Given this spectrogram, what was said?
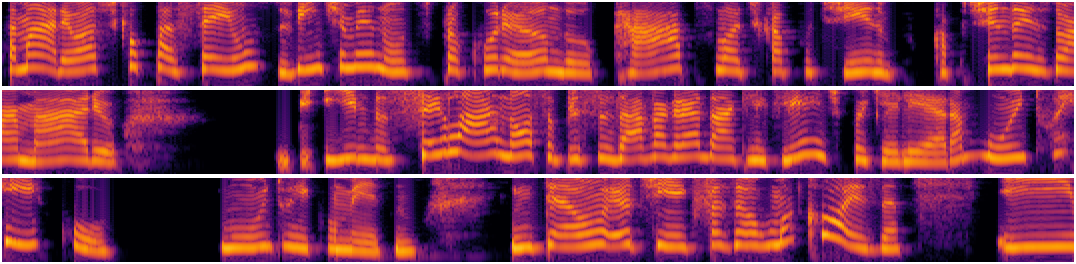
Tamara, eu acho que eu passei uns 20 minutos procurando cápsula de cappuccino, cappuccino dentro do armário. E sei lá, nossa, eu precisava agradar aquele cliente, porque ele era muito rico muito rico mesmo. Então eu tinha que fazer alguma coisa. E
